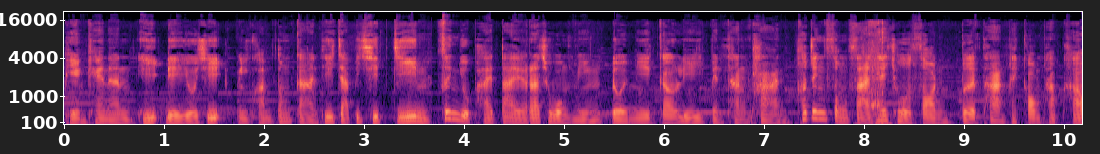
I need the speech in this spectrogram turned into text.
เพียงแค่นั้นฮิเดโยชิมีความต้องการที่จะพิชิตจีน ซึ่งอยู่ภายใต้ราชวงศ์หมิง โดยมีเกาหลีเป็นทางผ่าน เขาจึงส่งสารให้โชซอน เปิดทางให้กองทัพเขา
